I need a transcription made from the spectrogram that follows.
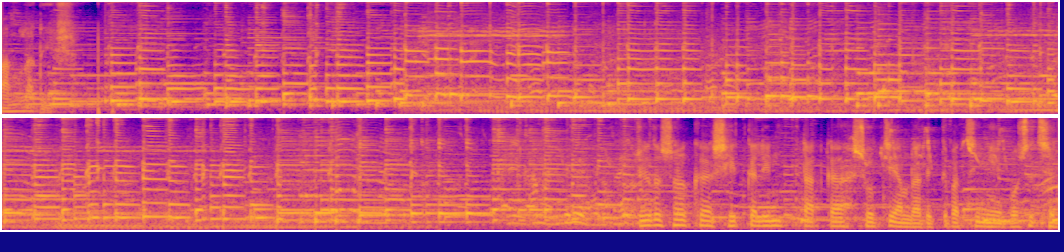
বাংলাদেশ। প্রিয় দর্শক, শীতকালীন টাটকা সবজি আমরা দেখতে পাচ্ছি, নিয়ে বসেছেন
